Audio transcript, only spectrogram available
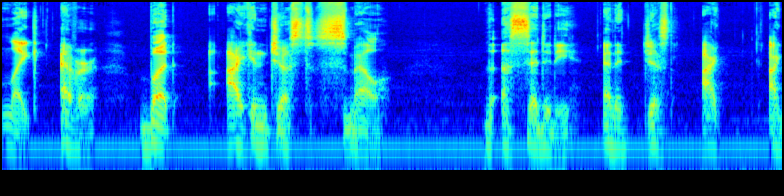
Like ever. But I can just smell the acidity and it just I I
